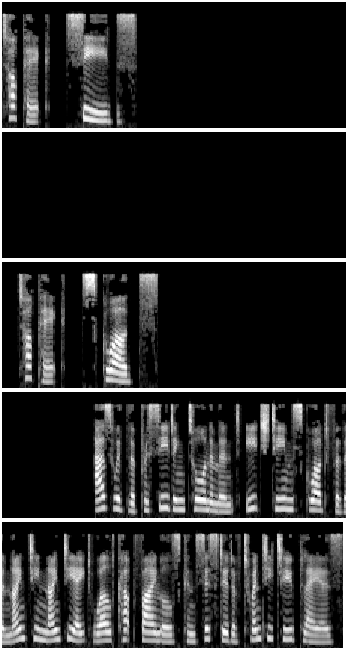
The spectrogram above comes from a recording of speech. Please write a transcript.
Topic: Seeds Topic: Squads. As with the preceding tournament, each team's squad for the 1998 World Cup finals consisted of 22 players.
